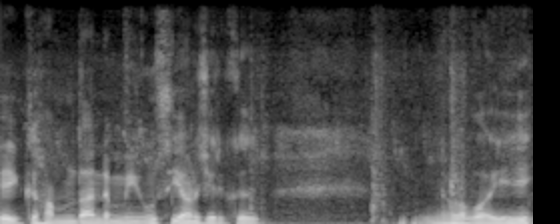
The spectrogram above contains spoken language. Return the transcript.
ഷെയ്ഖ് ഹംദാന്റെ മ്യൂസിയമാണ് ശരിക്ക്. ഇങ്ങനെയുള്ള വഴി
